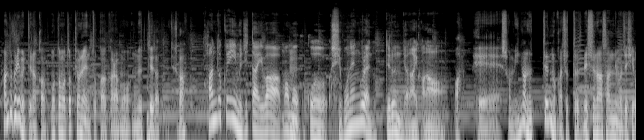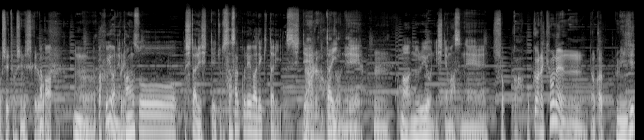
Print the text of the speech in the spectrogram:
たハンドクリームってなんかもともと去年とかからも塗ってたんですか？ハンドクリーム自体は、まあもうここ4、5年ぐらい塗ってるんじゃないかな。あへえそうみんな塗ってるのか？ちょっとリスナーさんにもぜひ教えてほしいんですけど。なんか、うん、うん。やっぱ冬はね、乾燥したりして、ちょっとささくれができたりして痛いんで、どねうん。まあ塗るようにしてますね。そっか。僕はね、去年、なんか、右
